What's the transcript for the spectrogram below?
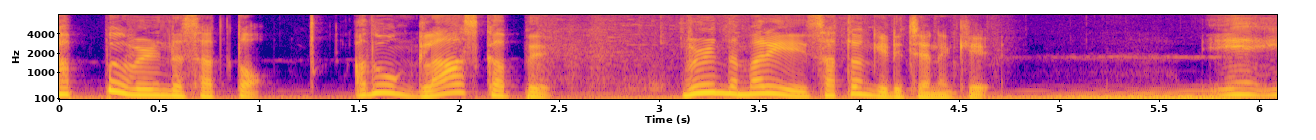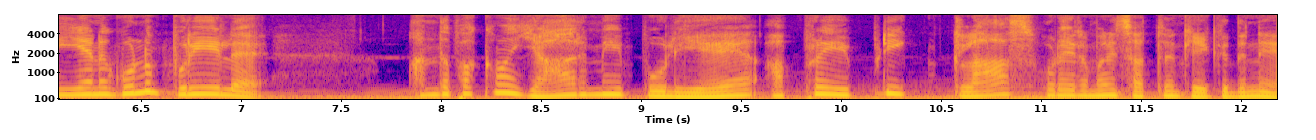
கப்பு விழுந்த சத்தம். அதுவும் கிளாஸ் கப்பு. விழுந்த மாதிரி சத்தம் கேட்டுச்சு எனக்கு. எனக்கு ஒன்றும் புரியல. அந்த பக்கமாக யாருமே போலியே. அப்புறம் எப்படி கிளாஸ் உடையிற மாதிரி சத்தம் கேட்குதுன்னு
